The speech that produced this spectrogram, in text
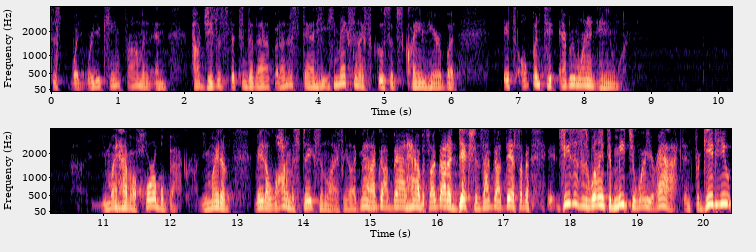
just what, where you came from and, and how Jesus fits into that. But understand, he, he makes an exclusive claim here, but it's open to everyone and anyone. Uh, you might have a horrible background. You might have made a lot of mistakes in life, and you're like, man, I've got bad habits, I've got addictions, I've got this. I've got... Jesus is willing to meet you where you're at and forgive you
